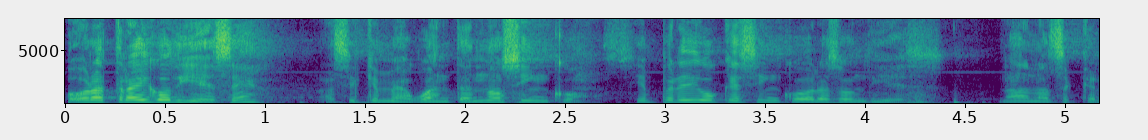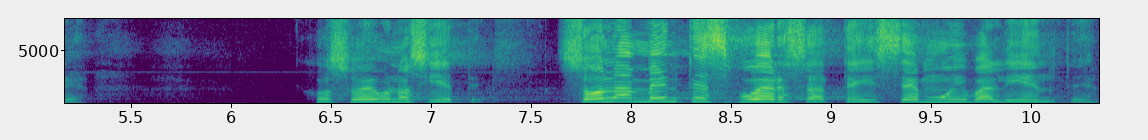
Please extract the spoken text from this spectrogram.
Ahora traigo 10, ¿eh? así que me aguantan, no 5. Siempre digo que 5 horas son 10. No, no se crea. Josué 1.7. Solamente esfuérzate y sé muy valiente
